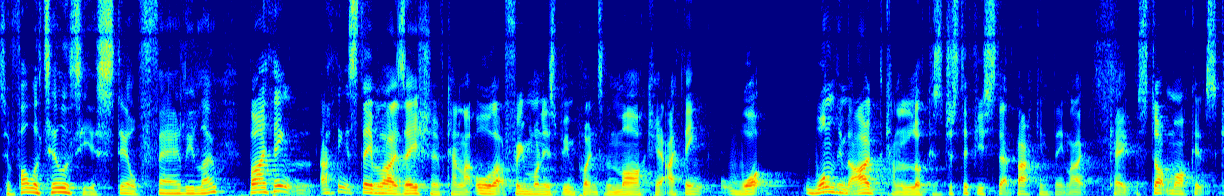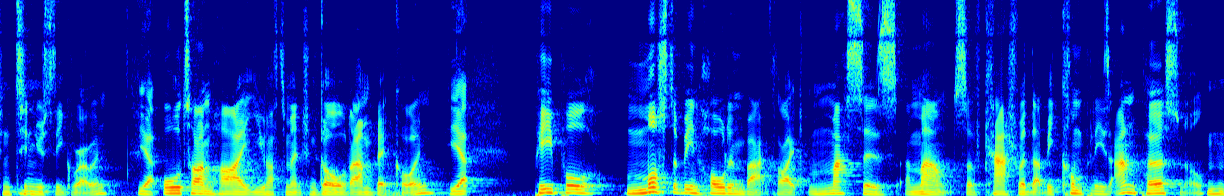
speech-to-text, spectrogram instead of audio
So volatility is still fairly low. But I think I think stabilization of kind of like all that free money has been put into the market. I think what one thing that I'd kind of look is just if you step back and think like, okay, the stock market's continuously growing. Yeah. All time high. You have to mention gold and Bitcoin. Yeah. People must have been holding back like masses amounts of cash, whether that be companies and personal. Mm-hmm.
